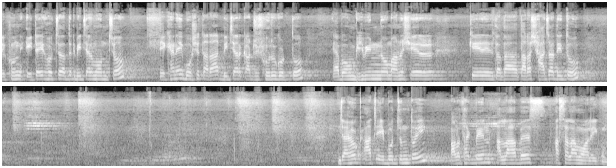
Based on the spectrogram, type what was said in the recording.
দেখুন, এটাই হচ্ছে তাদের বিচার মঞ্চ। এখানেই বসে তারা বিচার কার্য শুরু করত, এবং বিভিন্ন মানুষের কে তারা তারা সাজা দিত। যাই হোক আজ এই পর্যন্তই। ভালো থাকবেন। আল্লাহ হাফেজ। আসসালামু আলাইকুম।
